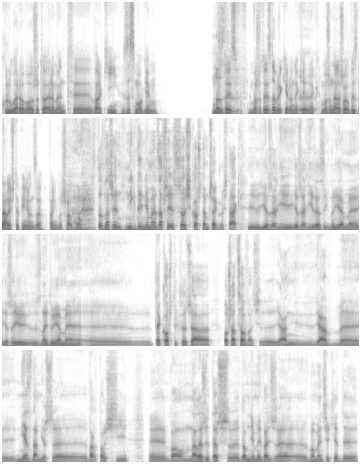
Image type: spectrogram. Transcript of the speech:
kuluarowo, że to element walki ze smogiem. Może, no, to jest, może to jest dobry kierunek e, jednak. Może należałoby znaleźć te pieniądze, panie marszałku. To znaczy, nigdy nie ma, zawsze jest coś kosztem czegoś, tak? Jeżeli, jeżeli rezygnujemy, jeżeli znajdujemy e, te koszty, które trzeba oszacować. Ja, ja e, nie znam jeszcze wartości, bo należy też domniemywać, że w momencie, kiedy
